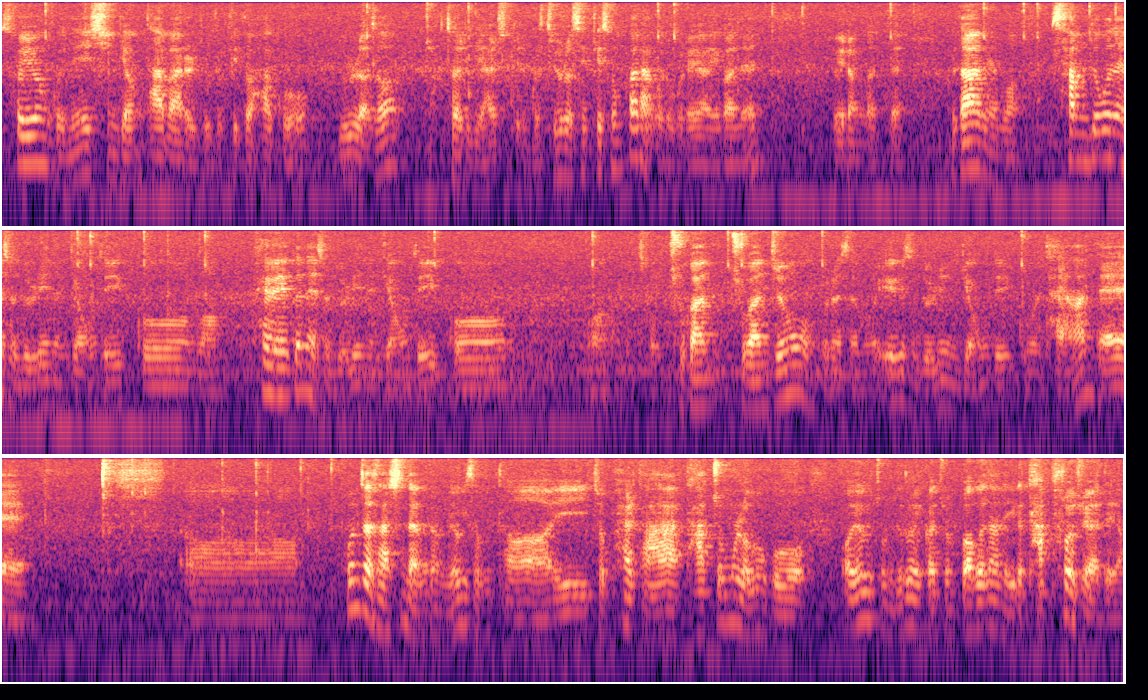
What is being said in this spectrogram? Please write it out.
소흉근이 신경 다발을 누르기도 하고 눌러서 쫙 저리게 할 수도 있고 주로 새끼 손가락으로 그래요 이거는. 뭐 이런 것들. 그 다음에 뭐 삼두근에서 눌리는 경우도 있고 뭐 폐회근에서 눌리는 경우도 있고 뭐 주간 주간증후 그래서 뭐 여기서 눌리는 경우도 있고 뭐 다양한데 어 혼자 사신다 그러면 여기서부터 이쪽 팔 다다 쪼물러 보고 어 여기 좀 누르니까 좀 뻐근하네. 이거 다 풀어줘야 돼요.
